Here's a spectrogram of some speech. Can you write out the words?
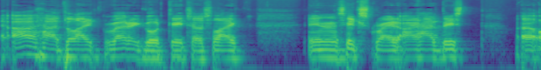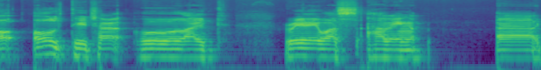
I had like very good teachers. Like in sixth grade, I had this uh, old teacher who like really was having uh,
